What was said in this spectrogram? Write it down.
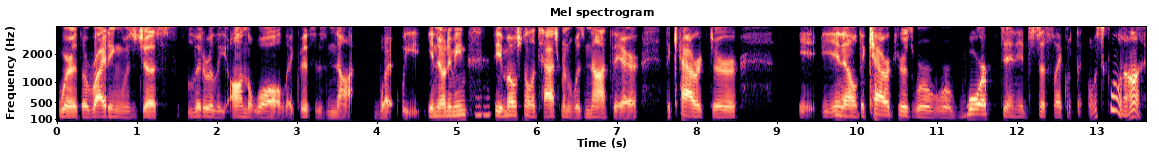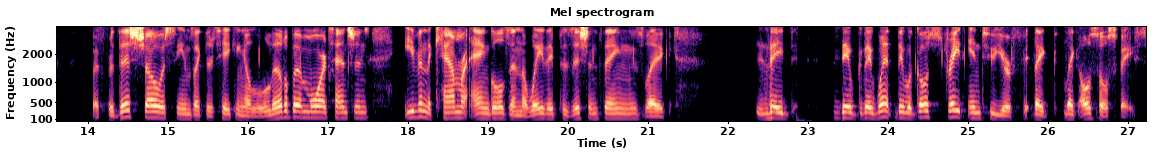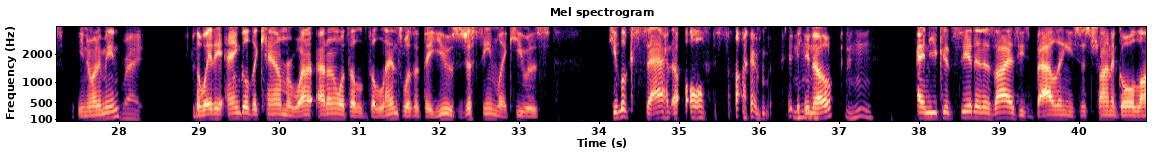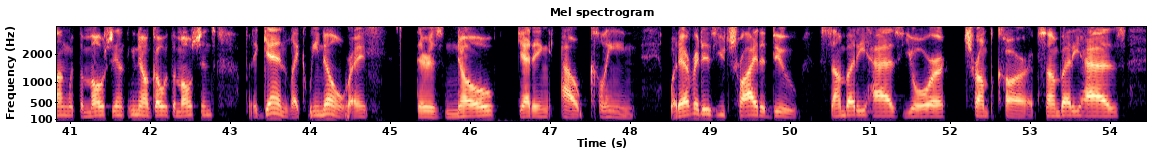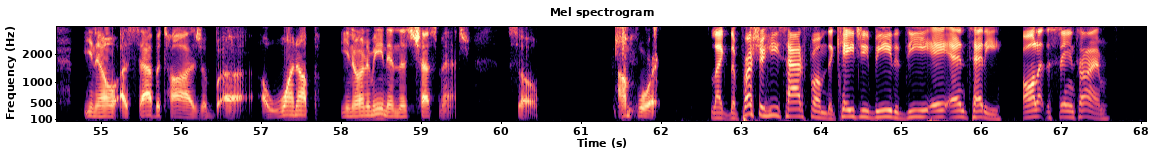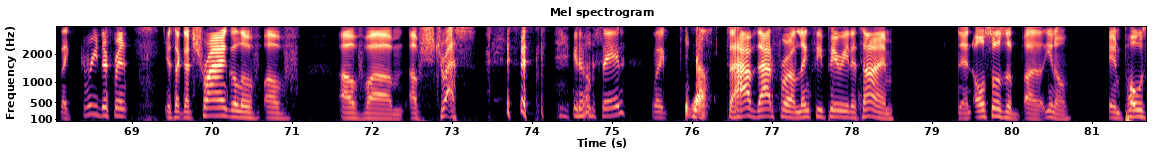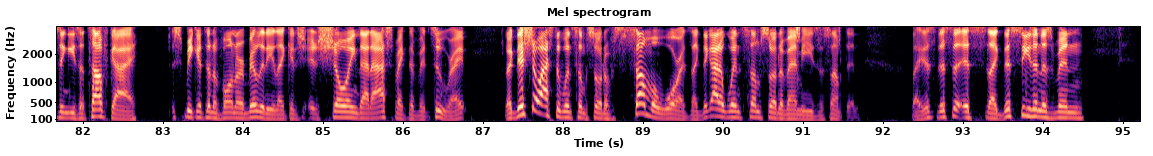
where the writing was just literally on the wall. Like this is not what we, you know what I mean? Mm-hmm. The emotional attachment was not there. The character you know the characters were were warped and it's just like what the, what's going on but for this show it seems like they're taking a little bit more attention even the camera angles and the way they position things like they they they went they would go straight into your like like oso space you know what i mean right the way they angled the camera what i don't know what the, the lens was that they used it just seemed like he was he looked sad all the time mm-hmm. you know mm-hmm and you could see it in his eyes. He's battling. He's just trying to go along with the motion, you know, go with the motions. But again, like we know, right? There is no getting out clean. Whatever it is you try to do, somebody has your trump card. Somebody has, you know, a sabotage, a, a one up. You know what I mean in this chess match. So, I'm for it. Like the pressure he's had from the KGB, the DEA, and Teddy all at the same time like three different. It's like a triangle of of of um of stress. you know what I'm saying? Like yeah. to have that for a lengthy period of time, and also as a uh, you know imposing. He's a tough guy. Speaking to the vulnerability, like it's it's showing that aspect of it too, right? Like this show has to win some sort of some awards. Like they got to win some sort of Emmys or something. Like this, this it's like this season has been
